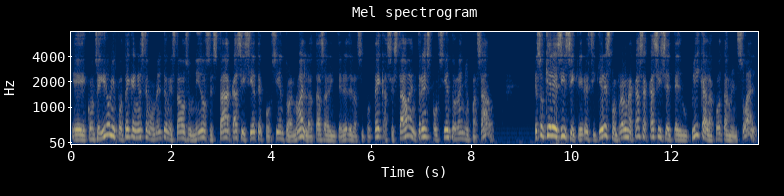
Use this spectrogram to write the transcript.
Eh, conseguir una hipoteca en este momento en Estados Unidos está a casi 7% anual, la tasa de interés de las hipotecas. Estaba en 3% el año pasado. Eso quiere decir, si quieres, si quieres comprar una casa, casi se te duplica la cuota mensual.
